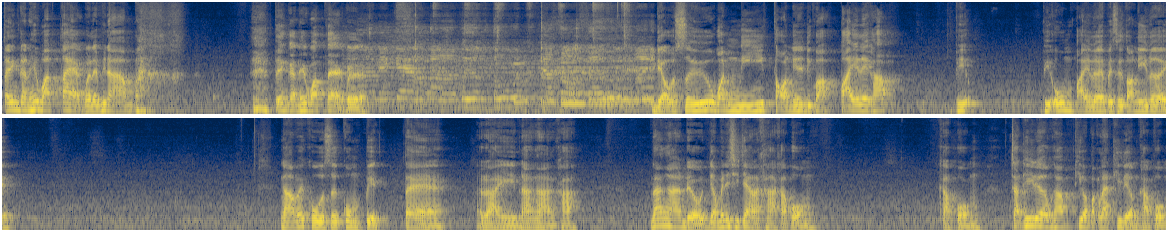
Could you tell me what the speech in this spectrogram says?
เต้นกันให้วัดแตกไปเลยพี่น้ำ เต้นกันให้วัดแตกไปเลย เดี๋ยวซื้อวันนี้ตอนนี้เลยดีกว่าไปเลยครับ พี่พี่อุ้มไปเลยไปซื้อตอนนี้เลย งานไว้ครูซื้อกลุ่มปิดแต่ไรหน้างานคะหน้างานเดี๋ยวยังไม่ได้ชี้แจงราคาครับผม ครับผม จัดที่เดิมครับที่วัดปักแรดที่เดิมครับผม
